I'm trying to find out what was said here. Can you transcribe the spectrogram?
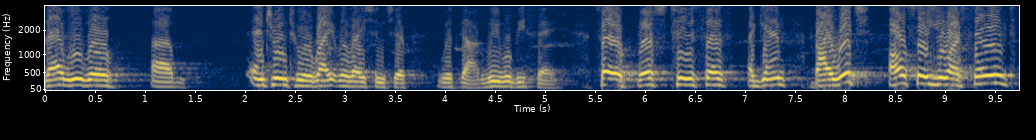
that we will um, enter into a right relationship with God. We will be saved. So verse 2 says, again, by which also you are saved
